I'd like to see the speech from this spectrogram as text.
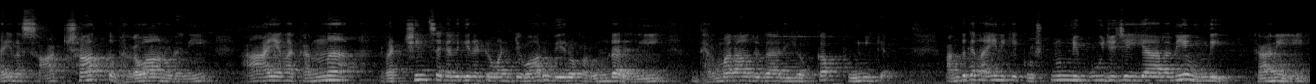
ఆయన సాక్షాత్ భగవానుడని ఆయన కన్నా రక్షించగలిగినటువంటి వారు వేరొకరుండరని ధర్మరాజు గారి యొక్క పూనిక. అందుకని ఆయనకి కృష్ణుణ్ణి పూజ చెయ్యాలనే ఉంది. కానీ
